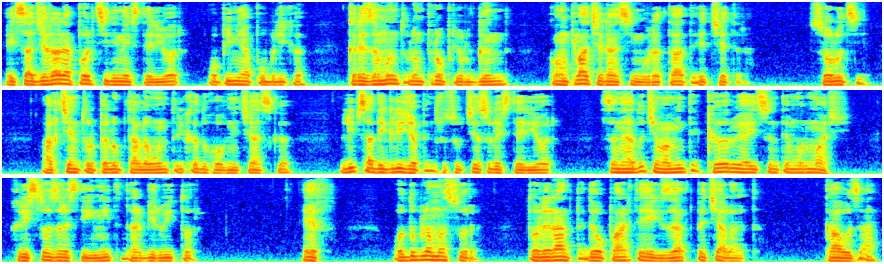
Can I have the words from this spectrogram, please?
Exagerarea părții din exterior, opinia publică, crezământul în propriul gând, complacerea în singurătate, etc. Soluții. Accentul pe lupta lăuntrică, duhovnicească, lipsa de grijă pentru succesul exterior, să ne aducem aminte căruia îi suntem urmași. Hristos răstignit, dar biruitor. F. O dublă măsură. Tolerant pe de o parte, exact pe cealaltă. Cauza.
